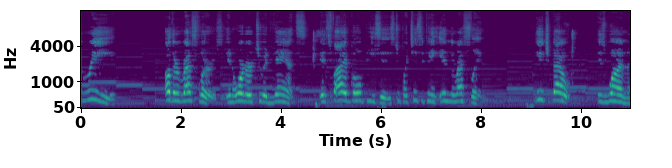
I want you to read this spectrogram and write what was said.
three other wrestlers in order to advance. It's five gold pieces to participate in the wrestling. Each bout is won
